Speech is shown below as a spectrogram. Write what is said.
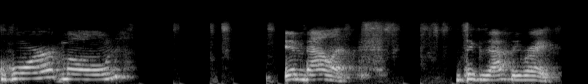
Hormone imbalance. That's exactly right.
